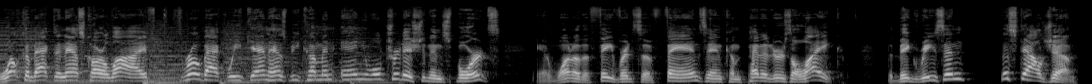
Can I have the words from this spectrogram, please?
Welcome back to NASCAR Live. Throwback Weekend has become an annual tradition in sports and one of the favorites of fans and competitors alike. The big reason? Nostalgia.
